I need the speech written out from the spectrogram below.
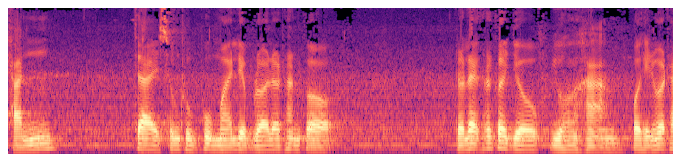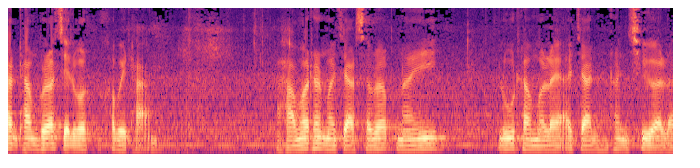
ฉันใจสมถุมผู้ไม้เรียบร้อยแล้วท่านก็ ตอนแรกท่านก็โยอยู่ห่างๆพอเห็นว่าท่านทำธุระเสร็จแล้วเข้าไปถาม ถามว่าท่านมาจากสำนักไหน รู้ทำอะไร อาจารย์ท่านเชื่ออะไร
